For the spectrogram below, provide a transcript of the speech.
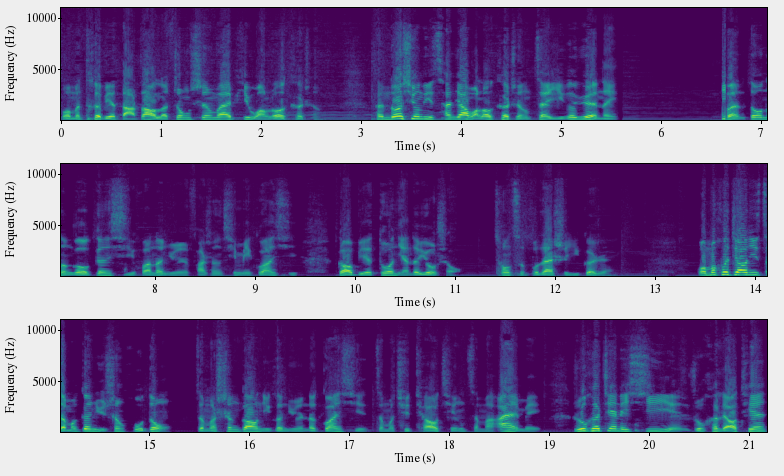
我们特别打造了终身 VIP 网络课程，很多兄弟参加网络课程，在一个月内，基本都能够跟喜欢的女人发生亲密关系，告别多年的右手，从此不再是一个人。我们会教你怎么跟女生互动，怎么升高你和女人的关系，怎么去调情，怎么暧昧，如何建立吸引，如何聊天，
